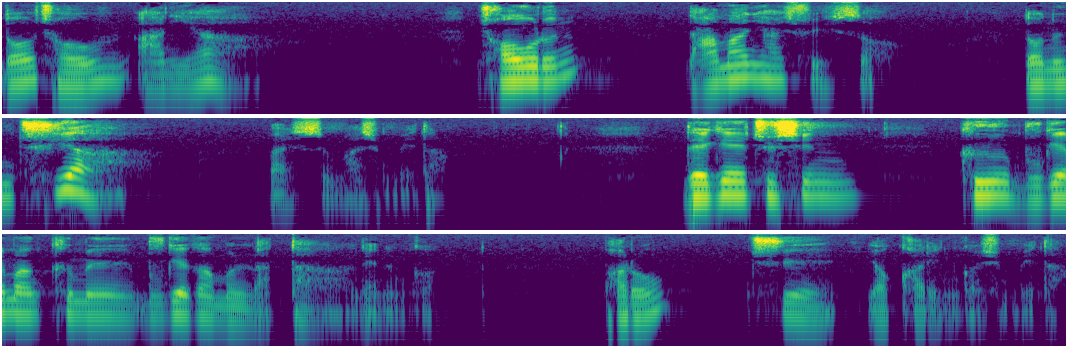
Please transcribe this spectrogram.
너 저울 아니야. 저울은 나만이 할 수 있어. 너는 추야. 말씀하십니다. 내게 주신 그 무게만큼의 무게감을 나타내는 것. 바로 주의 역할인 것입니다.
